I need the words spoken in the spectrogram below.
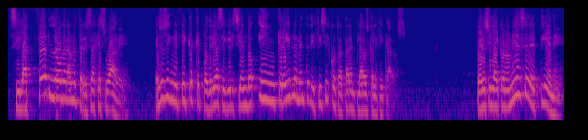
Si la Fed logra un aterrizaje suave, eso significa que podría seguir siendo increíblemente difícil contratar empleados calificados. Pero si la economía se detiene,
